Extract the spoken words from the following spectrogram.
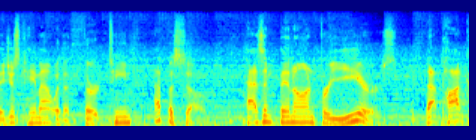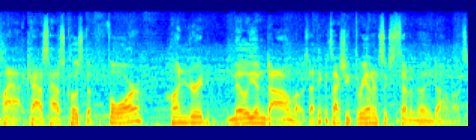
They just came out with a 13th episode. Hasn't been on for years. That podcast has close to 400 million downloads. I think it's actually 367 million downloads.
